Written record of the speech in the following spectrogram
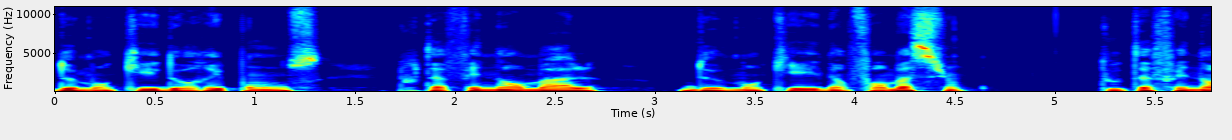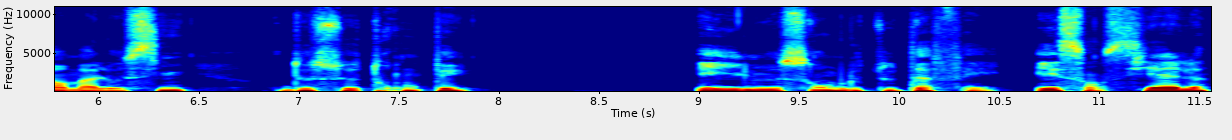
de manquer de réponses tout à fait normal de manquer d'informations, tout à fait normal aussi de se tromper. Et il me semble tout à fait essentiel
